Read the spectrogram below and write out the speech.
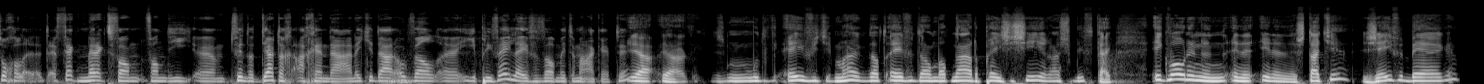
toch wel het effect merkt van, van die ehm 2030-agenda. En dat je daar ook wel eh, in je privéleven wel mee te maken hebt. Hè? Ja, ja. Dus moet ik eventjes, mag ik dat even dan wat nader preciseren alsjeblieft? Kijk, ik woon in een, in een, in een stadje, Zevenbergen.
